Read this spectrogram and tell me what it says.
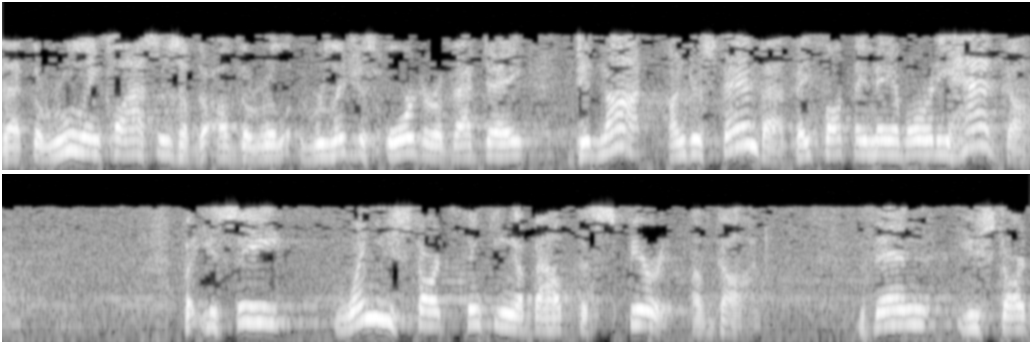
that the ruling classes of the, of the religious order of that day did not understand that. They thought they may have already had God. But you see, when you start thinking about the Spirit of God, then you start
